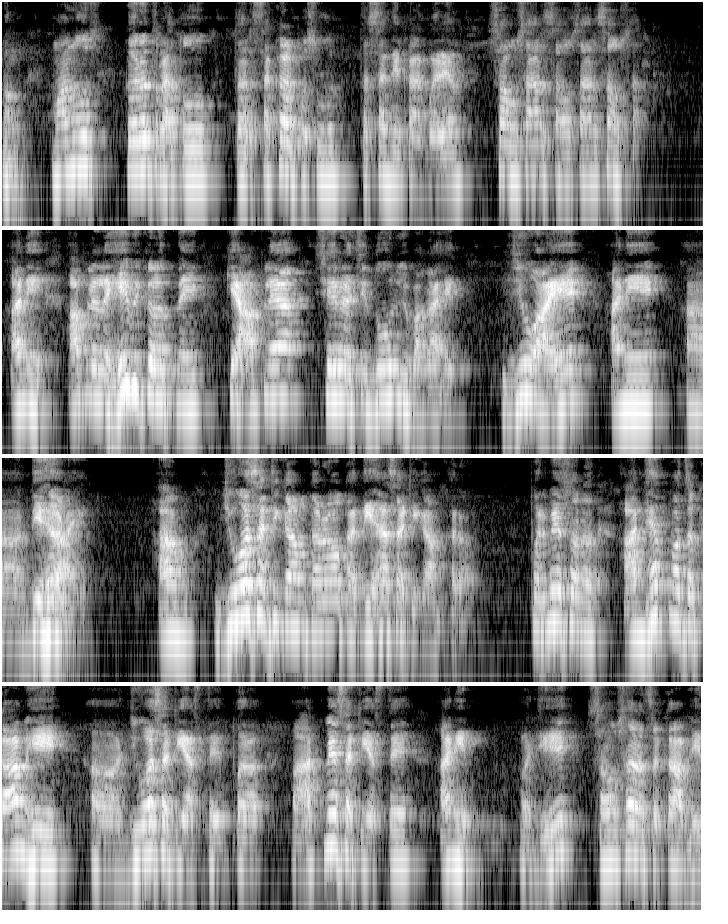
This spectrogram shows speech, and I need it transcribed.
मग माणूस करत राहतो तर सकाळपासून तर संध्याकाळपर्यंत संसार संसार संसार. आणि आपल्याला हे बी कळत नाही की आपल्या शरीराचे दोन विभाग आहेत. जीव आहे आणि देह आहे. जीवासाठी काम करावं का देहासाठी काम करावं? परमेश्वर अध्यात्माचं काम हे जीवासाठी असते प आत्म्यासाठी असते आणि म्हणजे संसाराचं काम हे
